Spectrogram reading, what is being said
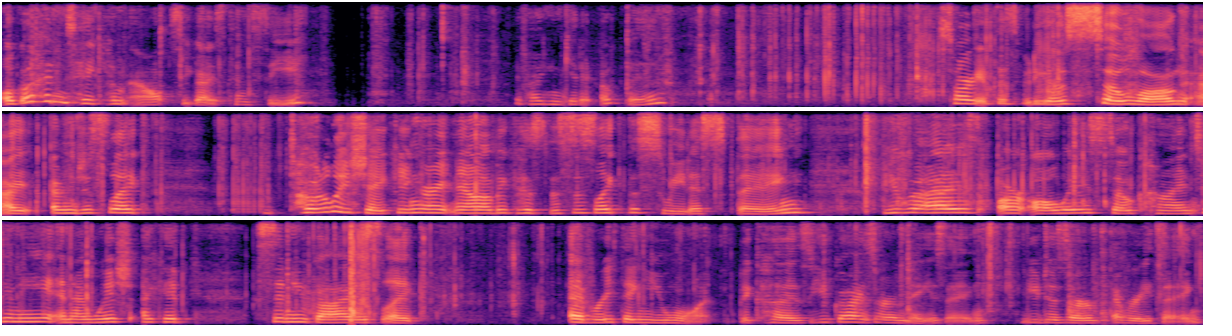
I'll go ahead and take him out so you guys can see. If I can get it open. Sorry if this video is so long. I, I'm just like totally shaking right now because this is like the sweetest thing. You guys are always so kind to me and I wish I could send you guys like everything you want because you guys are amazing. You deserve everything.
